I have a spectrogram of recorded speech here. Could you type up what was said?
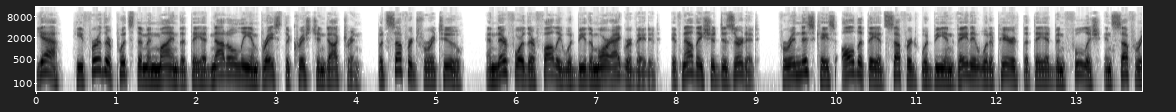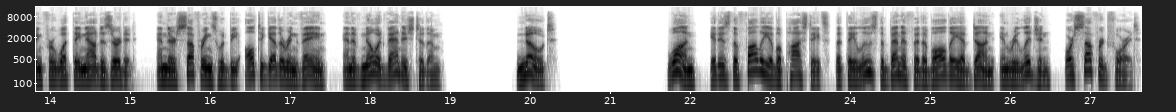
Yeah, he further puts them in mind that they had not only embraced the Christian doctrine, but suffered for it too, and therefore their folly would be the more aggravated, if now they should desert it, for in this case all that they had suffered would be in vain. It would appear that they had been foolish in suffering for what they now deserted, and their sufferings would be altogether in vain, and of no advantage to them. Note 1. It is the folly of apostates that they lose the benefit of all they have done in religion, or suffered for it.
